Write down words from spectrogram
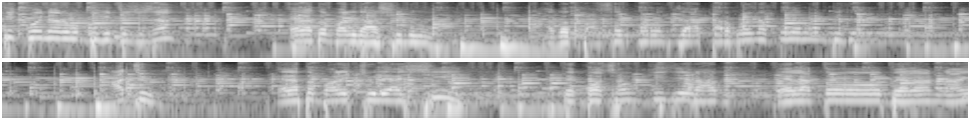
ঠিক কইনার মুখ দিকে চেয়েছিস হ্যাঁ? এরা তো বাড়ির আসিলু আগত বাসর খরচ যা তারপরে না কইনার মুখ দিকে। আজু এরা তো বাড়ি চলে আসছি। তে কছম কি যে রাত এলা তো বেলা নাই,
